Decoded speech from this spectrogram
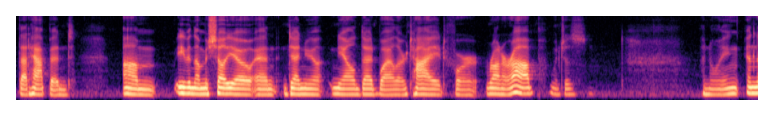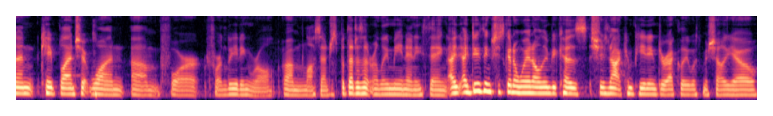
that happened. Um, even though Michelle Yeoh and Danielle Deadwyler tied for runner-up, which is annoying. And then Cate Blanchett won um, for for leading role um, Los Angeles, but that doesn't really mean anything. I, I do think she's going to win only because she's not competing directly with Michelle Yeoh.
